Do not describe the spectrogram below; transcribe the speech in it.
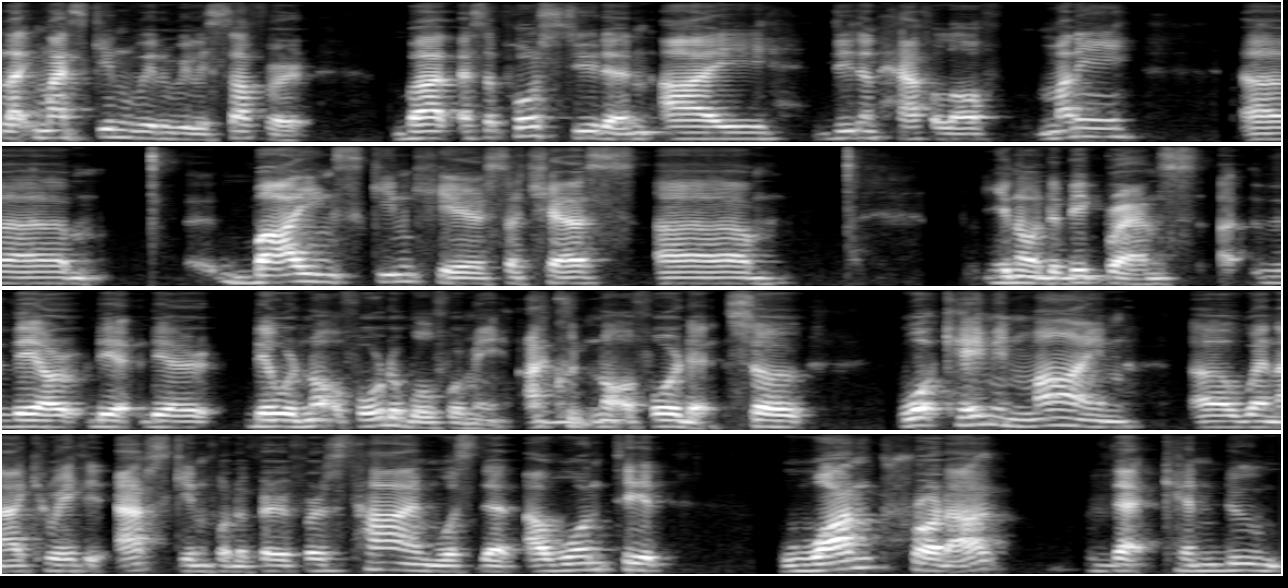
like my skin really, really suffered. But as a poor student, I didn't have a lot of money. Um, buying skincare such as um, you know the big brands they are they they they were not affordable for me i could not afford it so what came in mind uh, when i created AppSkin for the very first time was that i wanted one product that can do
